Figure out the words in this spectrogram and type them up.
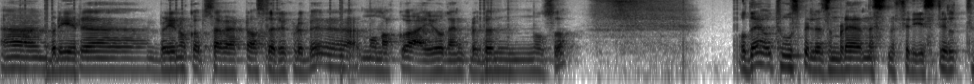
Uh, blir, uh, blir nok observert av større klubber. Monaco er jo den klubben også. Og det er jo to spillere som ble nesten fristilt,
